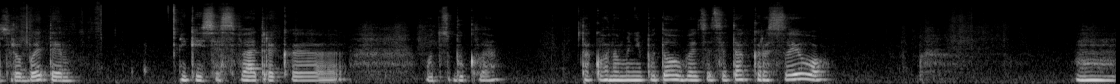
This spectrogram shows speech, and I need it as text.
зробити якийсь светрик е, от з букле. Так вона мені подобається, це так красиво. М.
